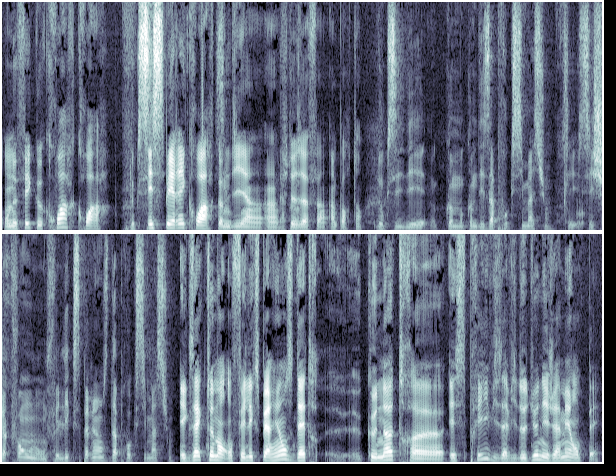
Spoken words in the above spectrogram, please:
On ne fait que croire, croire. Donc Espérer croire, comme dit un, philosophe important. Donc c'est comme, comme des approximations. C'est chaque fois on, on fait l'expérience d'approximation. Exactement, on fait l'expérience d'être euh, que notre euh, esprit vis-à-vis de Dieu n'est jamais en paix.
